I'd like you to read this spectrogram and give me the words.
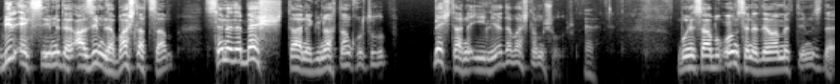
bir eksiğimi de azimle başlatsam, senede beş tane günahtan kurtulup beş tane iyiliğe de başlamış olur. Evet. Bu hesabı on sene devam ettiğimizde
